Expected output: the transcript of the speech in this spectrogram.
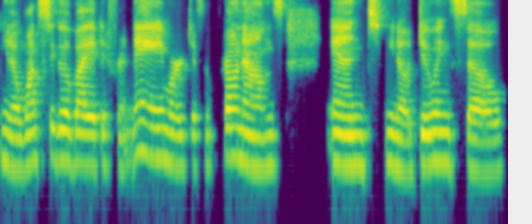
you know wants to go by a different name or different pronouns and you know doing so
